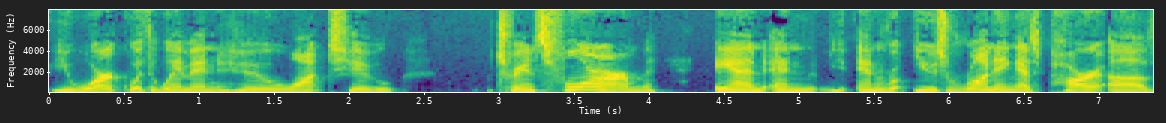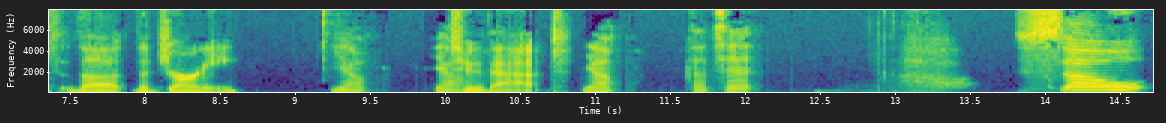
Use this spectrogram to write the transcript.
you work with women who want to transform and, and, and use running as part of the, the journey. Yeah. Yeah. To that. Yep. That's it. So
